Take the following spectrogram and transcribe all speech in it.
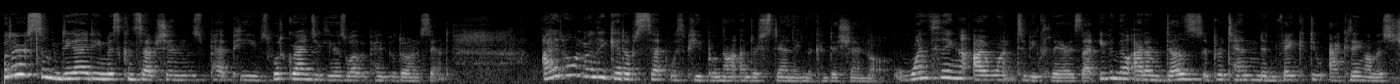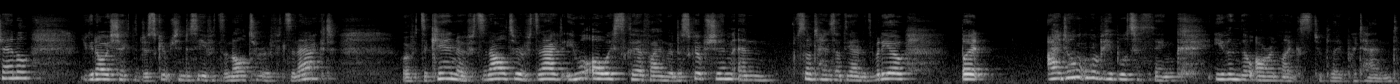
What are some DID misconceptions, pet peeves, what grinds your gears, what people don't understand? I don't really get upset with people not understanding the condition. One thing I want to be clear is that even though Adam does pretend and fake do acting on this channel, you can always check the description to see if it's an alter, if it's an act, or if it's a kin, or if it's an alter, if it's an act. He will always clarify in the description and sometimes at the end of the video, but I don't want people to think, even though Aaron likes to play pretend,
